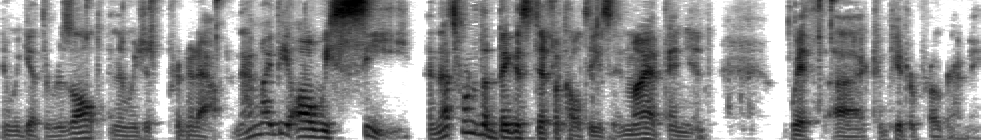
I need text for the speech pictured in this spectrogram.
and we get the result and then we just print it out. And that might be all we see. And that's one of the biggest difficulties, in my opinion, with uh, computer programming.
